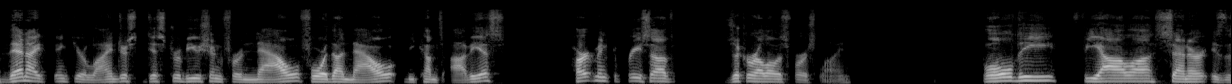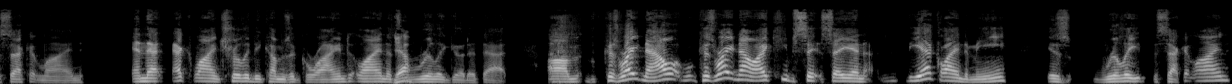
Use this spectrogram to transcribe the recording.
then I think your line dis- distribution for now, for the now, becomes obvious. Hartman, Kaprizov, Zuccarello is first line. Boldy, Fiala, center is the second line. And that Ek line truly becomes a grind line that's Yeah. really good at that. Um, because right now, because right now I keep say, saying the Ek line to me is really the second line.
